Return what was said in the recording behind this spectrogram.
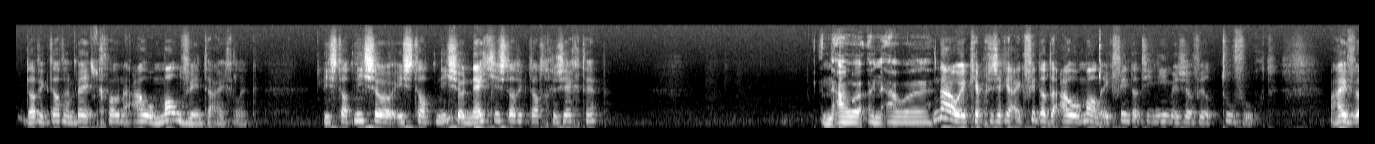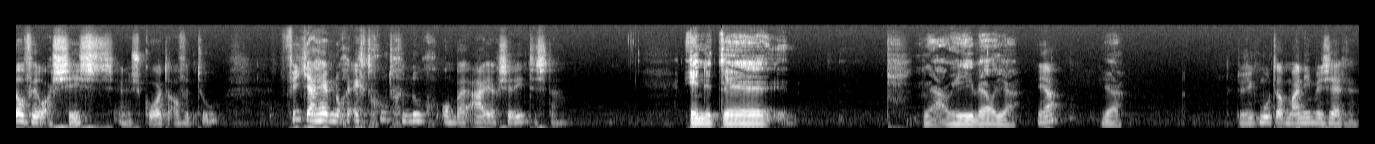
dat ik dat een beetje gewoon een oude man vind eigenlijk. Is dat, niet zo, is dat niet zo netjes dat ik dat gezegd heb? Een oude, een oude... Nou, ik heb gezegd, ja, ik vind dat de oude man. Ik vind dat hij niet meer zoveel toevoegt. Maar hij heeft wel veel assists en hij scoort af en toe. Vind jij hem nog echt goed genoeg om bij Ajax erin te staan? In het... eh, nou, hier wel, ja. Ja? ja. Dus ik moet dat maar niet meer zeggen.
